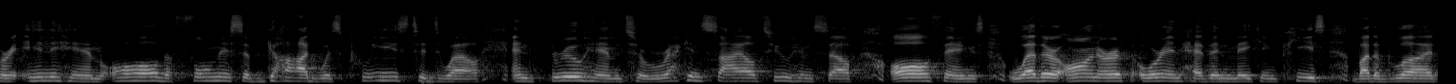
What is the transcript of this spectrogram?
For in him all the fullness of God was pleased to dwell, and through him to reconcile to himself all things, whether on earth or in heaven, making peace by the blood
